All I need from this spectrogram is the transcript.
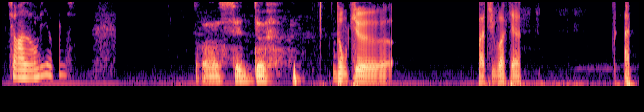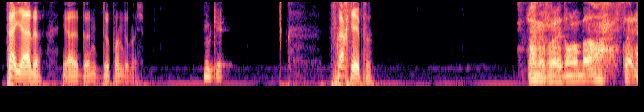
Sur un zombie en plus. Euh, c'est deux. Donc, euh, bah tu vois qu'elle à taillade et elle donne deux points de dommage. Ok. Frère Kiep, Là, me voilà dans l'embarras, seul,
